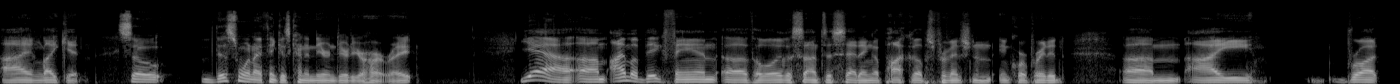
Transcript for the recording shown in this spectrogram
I like it. So this one I think is kind of near and dear to your heart, right? Yeah, um, I'm a big fan of Eloy Lasanta's setting Apocalypse Prevention Incorporated. Um, I brought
